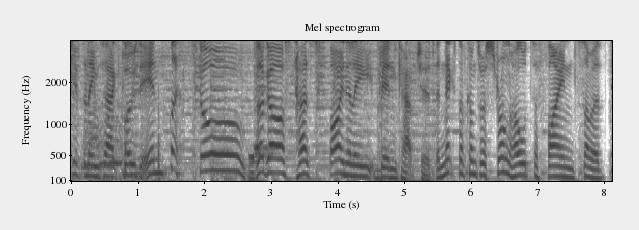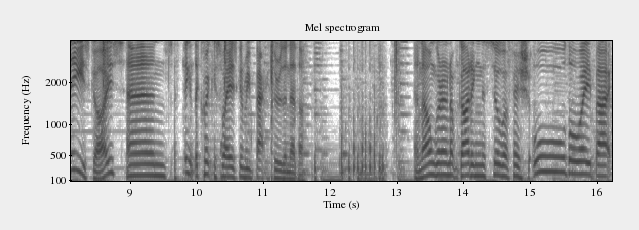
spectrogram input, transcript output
give the name tag, close it in. Let's go. The Ghast has finally been captured. And next I've come to a stronghold to find some of these guys. And I think the quickest way is going to be back through the nether. And now I'm going to end up guiding the silverfish all the way back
